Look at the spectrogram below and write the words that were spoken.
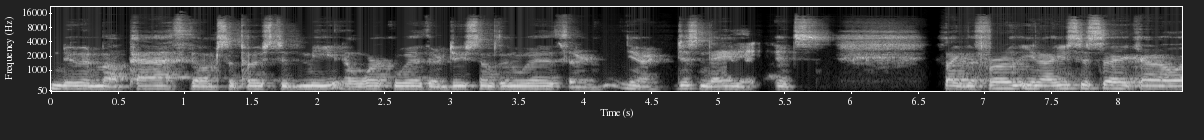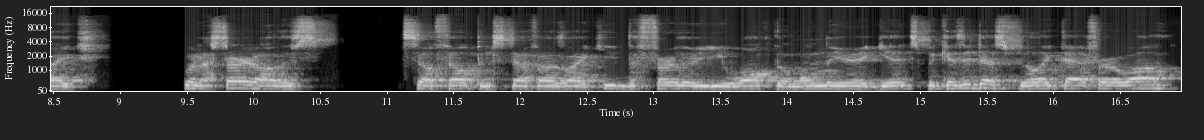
new in my path that I'm supposed to meet and work with, or do something with, or you know, just name it. It's like the further, you know, I used to say kind of like when I started all this self help and stuff, I was like, the further you walk, the lonelier it gets because it does feel like that for a while.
